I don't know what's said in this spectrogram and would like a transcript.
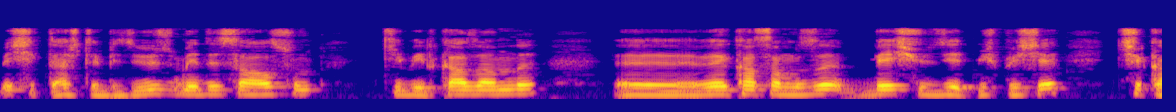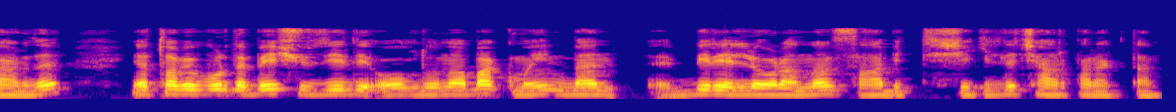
Beşiktaş da bizi üzmedi sağ olsun. 2-1 kazandı. Ee, ve kasamızı 575'e çıkardı. Ya tabi burada 507 olduğuna bakmayın. Ben 1.50 orandan sabit şekilde çarparaktan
